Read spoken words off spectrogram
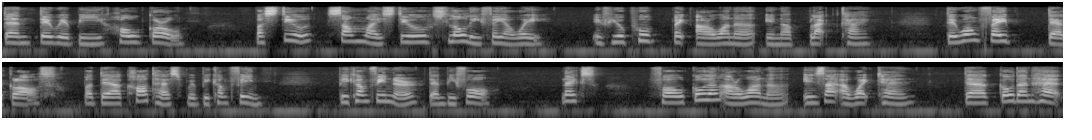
then they will be whole grow but still some might still slowly fade away. If you put big arowana in a black tank, they won't fade their gloss, but their cortex will become thin, become thinner than before. Next, for golden arowana inside a white tank, their golden head,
